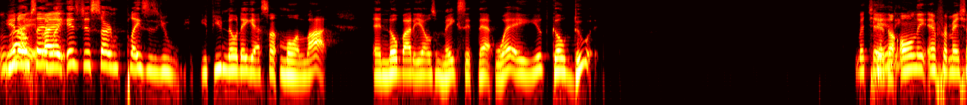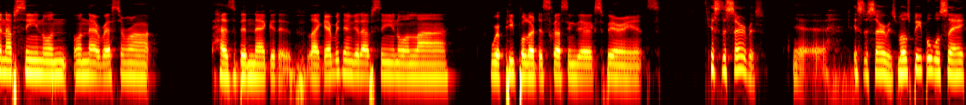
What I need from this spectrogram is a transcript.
You know what I'm saying? Like, like- it's just certain places you, if you know they got something on lock, and nobody else makes it that way, you go do it. But yeah, the only information I've seen on on that restaurant has been negative. Like everything that I've seen online where people are discussing their experience. It's the service. Yeah. It's the service. Most people will say,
